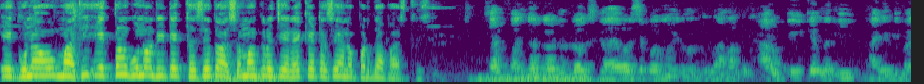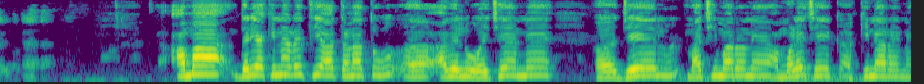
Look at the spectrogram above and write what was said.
એ ગુનાઓમાંથી એક પણ ગુનો ડિટેક્ટ થશે તો આ સમગ્ર જે રેકેટ હશે એનો પર્દાફાશ થશે. મળ્યું આમાં દરિયા કિનારેથી આ તણાતું આવેલું હોય છે અને જે માછીમારોને આ મળે છે કિનારેને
